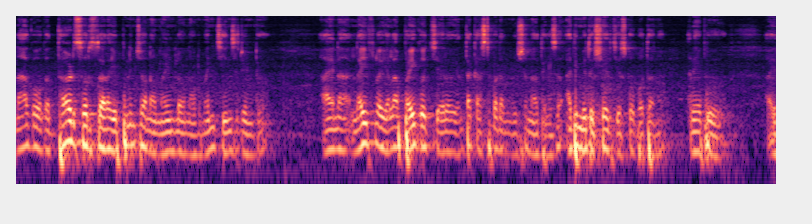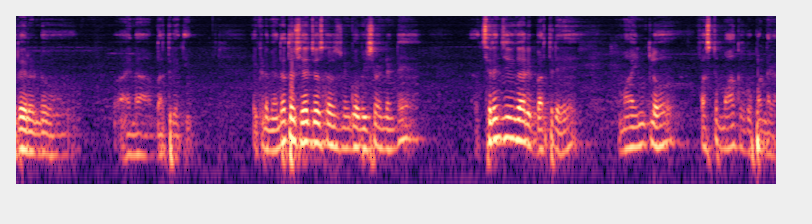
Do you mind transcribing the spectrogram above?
నాకు ఒక థర్డ్ సోర్స్ ద్వారా ఎప్పటి నుంచో నా మైండ్లో ఉన్న ఒక మంచి ఇన్సిడెంట్ ఆయన లైఫ్లో ఎలా పైకి వచ్చారో ఎంత కష్టపడని విషయం నాకు తెలుసు. అది మీతో షేర్ చేసుకోబోతాను. రేపు ఇరవై రెండు ఆయన బర్త్డేకి ఇక్కడ మీ అందరితో షేర్ చేసుకోవాల్సిన ఇంకో విషయం ఏంటంటే చిరంజీవి గారి బర్త్డే మా ఇంట్లో ఫస్ట్ మాకు ఒక పండగ.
